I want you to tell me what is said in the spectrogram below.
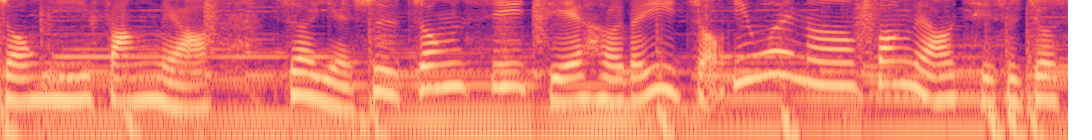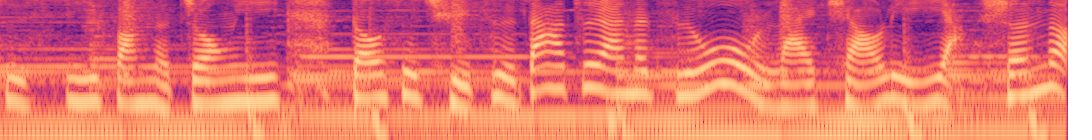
中医芳疗，这也是中西结合的一种。因为呢，芳疗其实就是西方的中医，都是取自大自然的植物来调理养生的。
